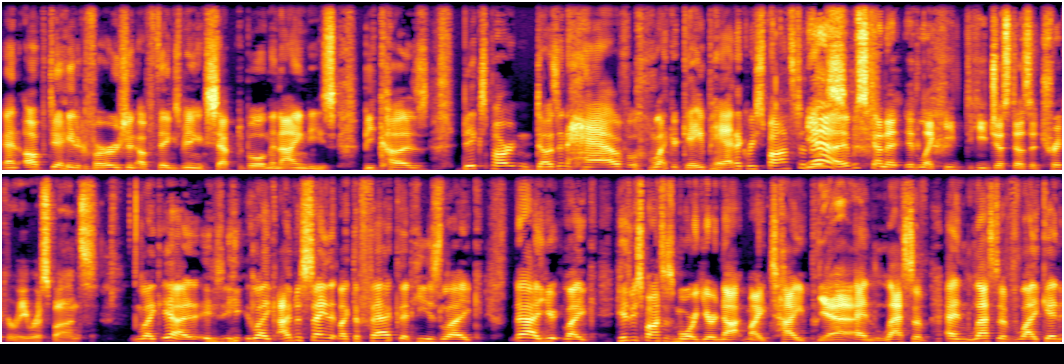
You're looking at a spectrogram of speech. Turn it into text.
an updated version of things being acceptable in the '90s because Bix Barton doesn't have like a gay panic response to this. Yeah, it was kind of like he he just does a trickery response. Like yeah is he, like i'm just saying that like the fact that he's like nah you like his response is more you're not my type Yeah. and less of and less of like an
